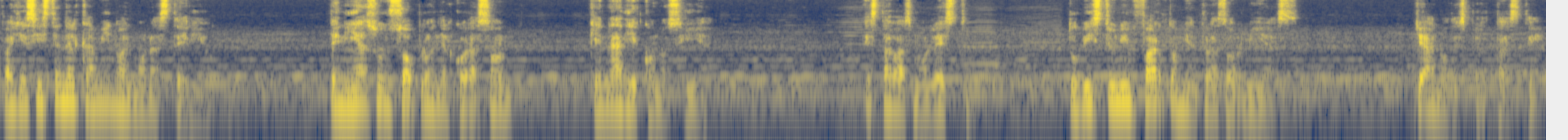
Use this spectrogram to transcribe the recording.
Falleciste en el camino al monasterio. Tenías un soplo en el corazón que nadie conocía Estabas molesto. Tuviste un infarto mientras dormías. Ya no despertaste.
